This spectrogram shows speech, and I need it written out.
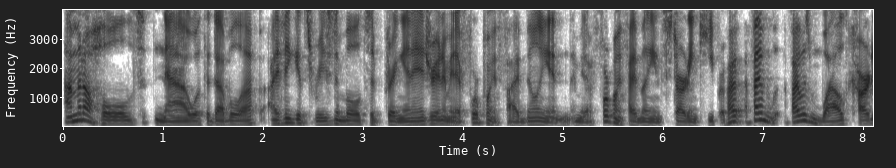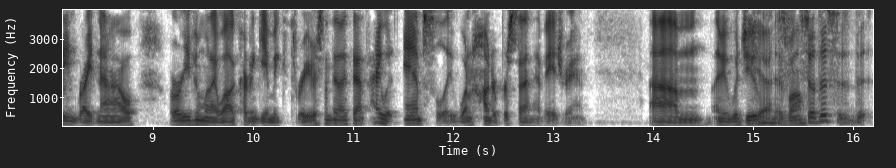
I'm going to hold now with the double up. I think it's reasonable to bring in Adrian. I mean, at 4.5 million, I mean, a 4.5 million starting keeper. If I, if I, if I was wild carding right now, or even when I wild card in game week three or something like that, I would absolutely 100% have Adrian. Um, I mean, would you Yeah. as well? So this is the,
